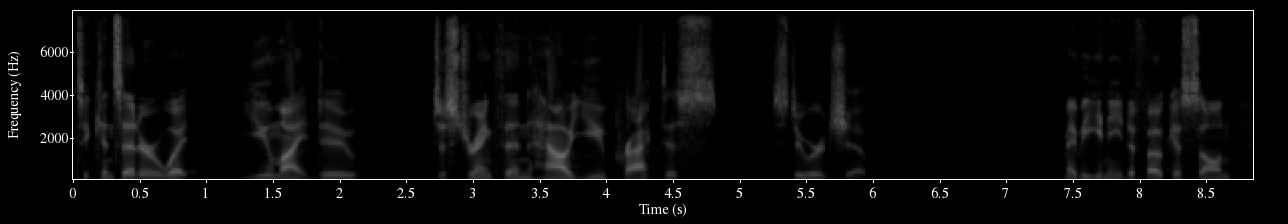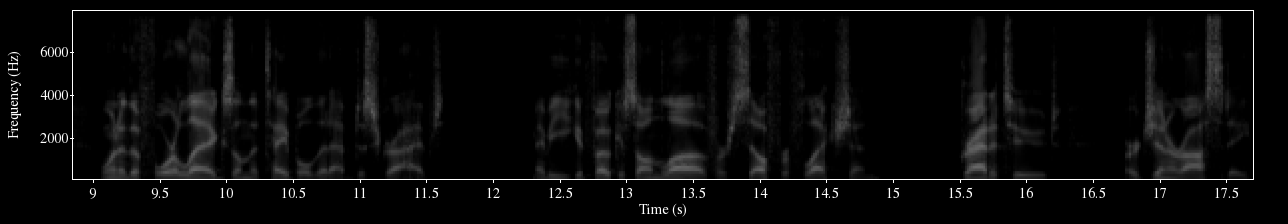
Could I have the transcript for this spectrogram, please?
to consider what you might do to strengthen how you practice stewardship. Maybe you need to focus on one of the four legs on the table that I've described. Maybe you could focus on love or self reflection, gratitude or generosity.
